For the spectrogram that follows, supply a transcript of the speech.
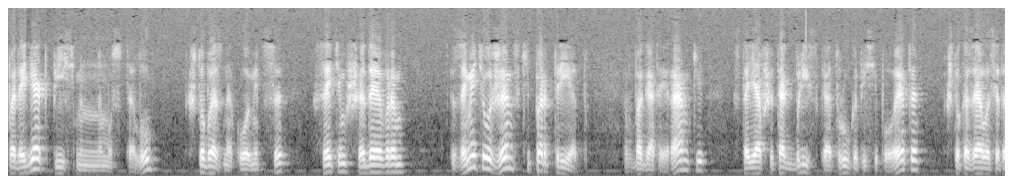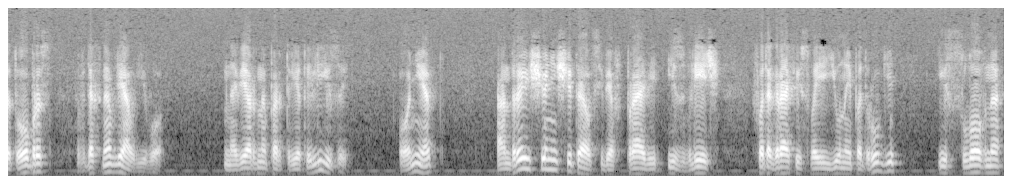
подойдя к письменному столу, чтобы ознакомиться с этим шедевром, заметил женский портрет в богатой рамке, стоявший так близко от рукописи поэта, что, казалось, этот образ вдохновлял его. Наверное, портреты Лизы. О нет, Андрей еще не считал себя вправе извлечь фотографию своей юной подруги из словно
